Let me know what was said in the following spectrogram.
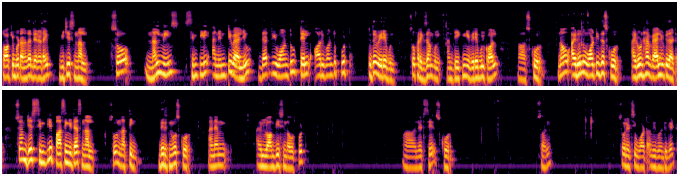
talk about another data type which is null. So null means simply an empty value that we want to tell or we want to put to the variable. So for example i'm taking a variable called uh, score. Now i don't know what is the score. I don't have value to that. So i'm just simply passing it as null. So nothing. There is no score. And i'm i'll log this in the output. Uh, let's say score. Sorry. So let's see what are we going to get.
